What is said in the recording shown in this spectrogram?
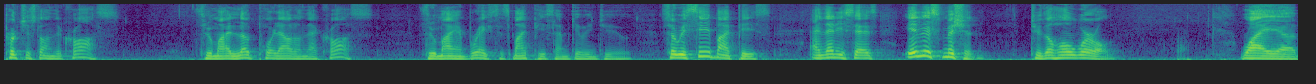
purchased on the cross, through my love poured out on that cross, through my embrace. It's my peace I'm giving to you. So receive my peace. And then he says, in this mission to the whole world, why uh,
